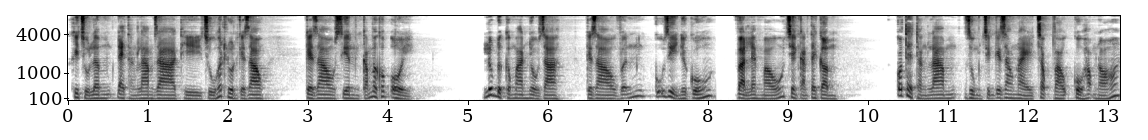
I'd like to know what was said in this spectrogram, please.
Khi chú Lâm đè thằng Lam ra thì chú hất luôn cái dao, cái dao xiên cắm vào gốc ổi. Lúc được công an nhổ ra, cái dao vẫn cũ gì như cũ và lem máu trên cán tay cầm. Có thể thằng Lam dùng chính cái dao này chọc vào cổ họng nó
